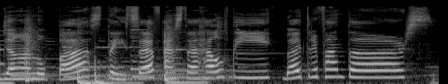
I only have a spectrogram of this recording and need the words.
Jangan lupa stay safe and stay healthy. Bye Trip Hunters.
